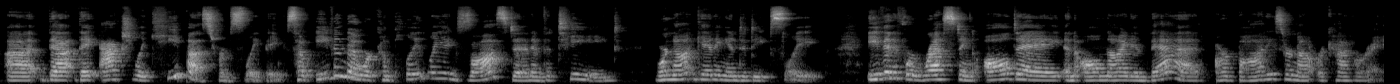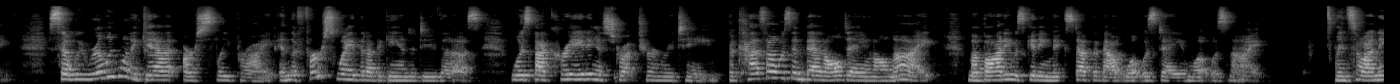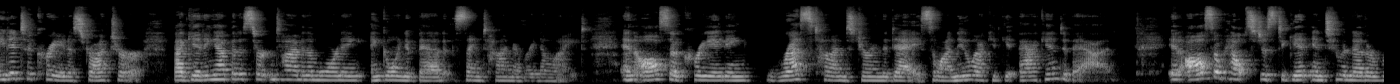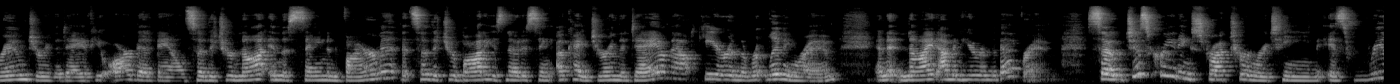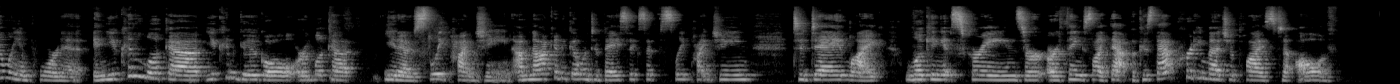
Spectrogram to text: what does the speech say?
uh, that they actually keep us from sleeping. So even though we're completely exhausted and fatigued, we're not getting into deep sleep. Even if we're resting all day and all night in bed, our bodies are not recovering. So we really want to get our sleep right. And the first way that I began to do this was by creating a structure and routine. Because I was in bed all day and all night, my body was getting mixed up about what was day and what was night. And so I needed to create a structure by getting up at a certain time in the morning and going to bed at the same time every night. And also creating rest times during the day so I knew I could get back into bed. It also helps just to get into another room during the day if you are bedbound so that you're not in the same environment, but so that your body is noticing, okay, during the day I'm out here in the living room and at night I'm in here in the bedroom. So just creating structure and routine is really important. And you can look up, you can Google or look up you know, sleep hygiene. I'm not going to go into basics of sleep hygiene today, like looking at screens or, or things like that, because that pretty much applies to all of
